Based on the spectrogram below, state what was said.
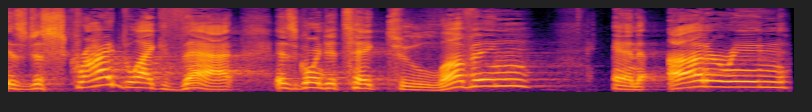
is described like that is going to take to loving and honoring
